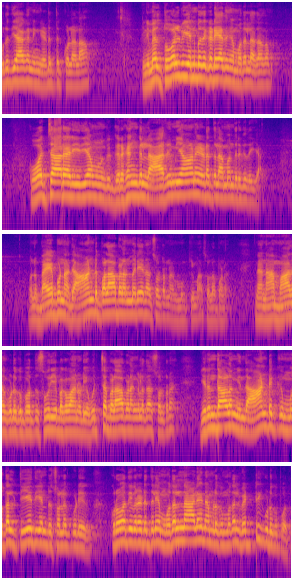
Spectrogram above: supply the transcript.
உறுதியாக நீங்கள் எடுத்துக்கொள்ளலாம். இனிமேல் தோல்வி என்பது கிடையாதுங்க முதல்ல அதான் கோச்சார ரீதியாக உனக்கு கிரகங்கள் அருமையான இடத்துல அமர்ந்திருக்குது ஐயா. ஒன்று பயப்படணும் அது ஆண்டு பலாபலன் மாதிரியே நான் சொல்கிறேன் நான் முக்கியமாக சொல்லப்போனேன் ஏன்னா நான் மாதம் கொடுக்க போகிறது சூரிய பகவானுடைய உச்ச பலாபலங்களை தான் சொல்கிறேன் இருந்தாலும் இந்த ஆண்டுக்கு முதல் தேதி என்று சொல்லக்கூடிய குரோதி வருடத்திலே முதல் நாளே நம்மளுக்கு முதல் வெற்றி கொடுக்க போகுது.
